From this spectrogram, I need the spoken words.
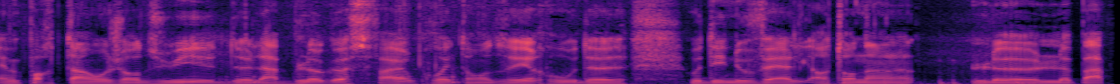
importants aujourd'hui de la blogosphère, pourrait-on dire, ou, de, ou des nouvelles en tournant le, le pape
